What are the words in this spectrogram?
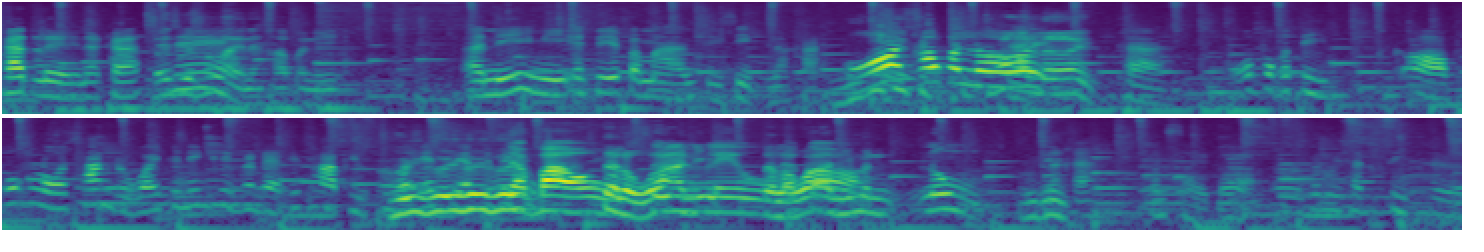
ชัดเลยนะคะ เอ๊ะซื้อเท่าไหร่นะครับอันนี้ อันนี้มี SPF ประมาณ 40 นะคะ โอ้ยเข้ากันเลเท่ากันยเลย ค่ะ โอ้ปกติเอ่อพวกโลชั่นหรือไวท์เทนนิ่งครีมกันแดดที่ทาผิวเฮ้ยเฮ้ยเฮ้ยเฮ้ย จะเบาแต่เราว่าอันนี้ซึมเร็วแต่เราว่าอันนี้มันแล้วก็นุ่มดูดินะคะมันใสป่ะเออก็ดูชั้นสีเธอ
